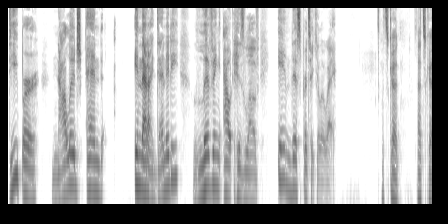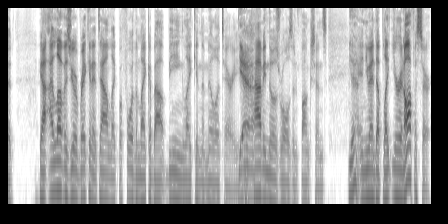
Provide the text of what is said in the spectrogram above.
deeper knowledge and in that identity living out his love in this particular way. That's good. That's good. Yeah, I love as you were breaking it down, like before the mic, about being like in the military, and Yeah. having those roles and functions, Yeah. and you end up like you're an officer.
